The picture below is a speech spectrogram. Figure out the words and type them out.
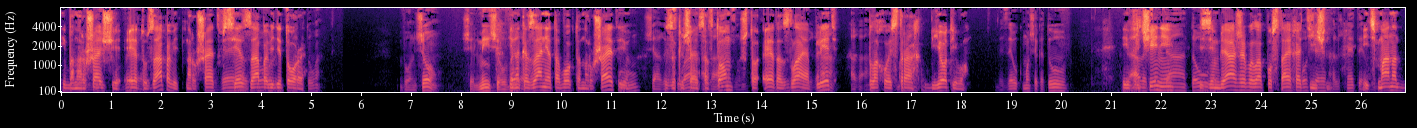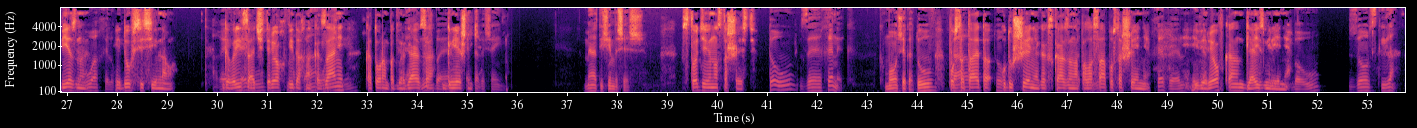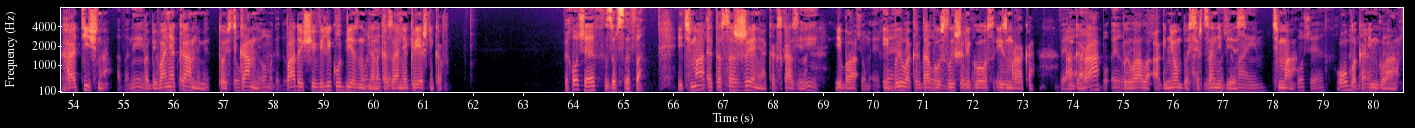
ибо нарушающий эту заповедь нарушает все заповеди Торы. И наказание того, кто нарушает ее, заключается в том, что эта злая плеть, плохой страх, бьет его. И в речении земля же была пуста и хаотична, и тьма над бездной, и Дух Всесильного. Говорится о четырех видах наказаний, которым подвергаются грешники. 196. Пустота — это удушение, как сказано, полоса опустошения и веревка для измерения. Хаотично. Побивание камнями, то есть камни, падающие в великую бездну для наказания грешников. И тьма — это сожжение, как сказано, ибо и было, когда вы услышали голос из мрака, а гора пылала огнем до сердца небес, тьма, облако и мгла.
